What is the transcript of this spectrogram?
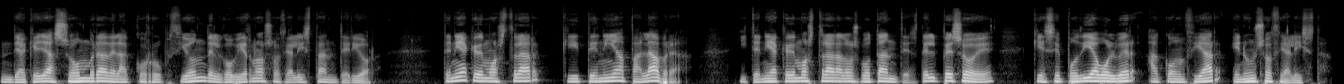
de aquella sombra de la corrupción del gobierno socialista anterior. Tenía que demostrar que tenía palabra y tenía que demostrar a los votantes del PSOE que se podía volver a confiar en un socialista.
